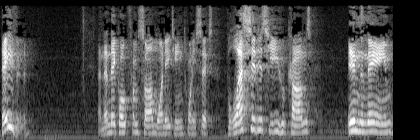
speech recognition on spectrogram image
David." And then they quote from Psalm 118:26, "Blessed is he who comes in the name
